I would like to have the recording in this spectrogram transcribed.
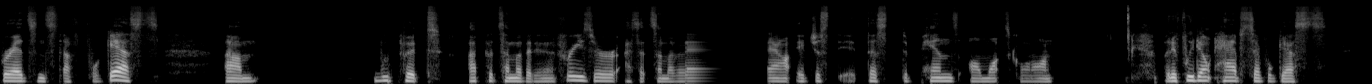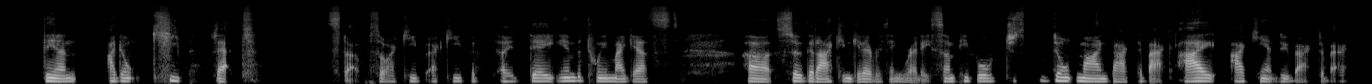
breads and stuff for guests, um, we put I put some of it in a freezer. I set some of it out. It just it just depends on what's going on. But if we don't have several guests, then I don't keep that stuff. So I keep I keep a, a day in between my guests uh, so that I can get everything ready. Some people just don't mind back to back. I I can't do back to back.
